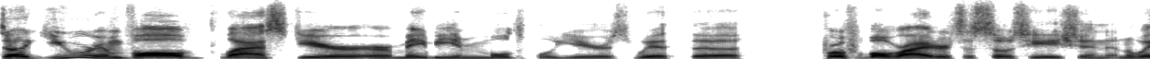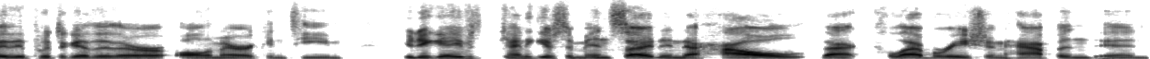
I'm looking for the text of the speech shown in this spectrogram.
Doug, you were involved last year, or maybe in multiple years, with the Pro Football Writers Association and the way they put together their All American team. Can you give, kind of give some insight into how that collaboration happened and,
